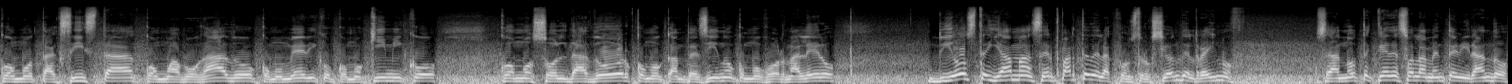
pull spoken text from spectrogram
como taxista, como abogado, como médico, como químico, como soldador, como campesino, como jornalero. Dios te llama a ser parte de la construcción del reino. O sea, no te quedes solamente mirando,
